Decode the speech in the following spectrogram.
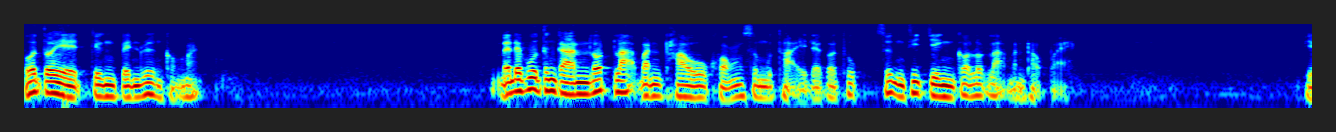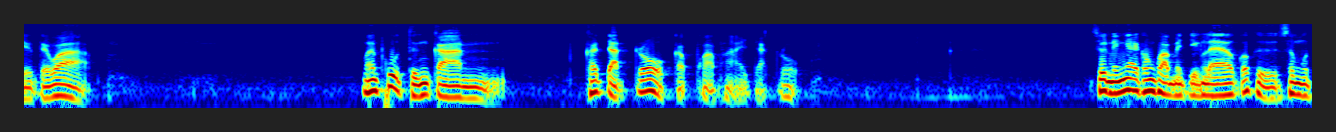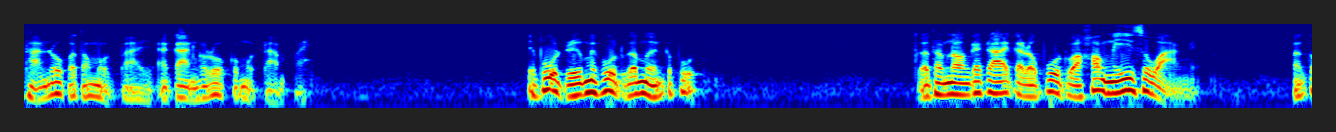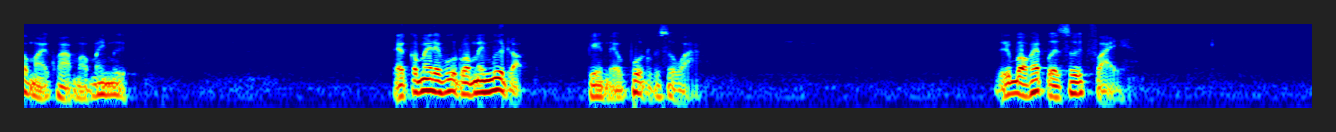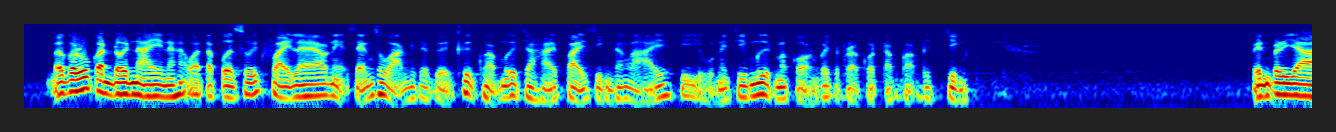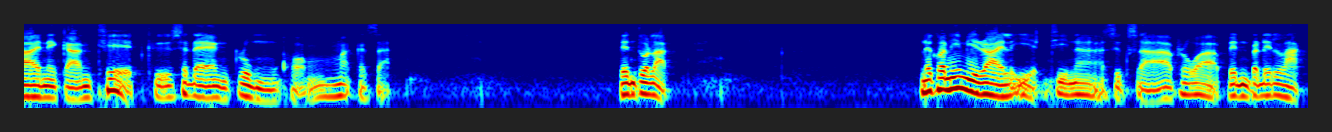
ผลตัวเหตุจึงเป็นเรื่องของมรรคไม่ได้พูดถึงการลดละบรรเทาของสมุทัยแต่ก็ทุกซึ่งที่จริงก็ลดละบรรเทาไป พียงแต่ว่า มันพูดถึงการขจัดโรคกับความหายจากโรค ซึ่งในแง่ของความเป็นจริงแล้วก็คือสมุทฐานโรคก็ต้องหมดไป อาการของโรคก็หมดตามไป จะพูดหรือไม่พูดก็เหมือนกับพูด ก็ทำนองใกล้ๆกับเราพูดว่าห้องนี้สว่างเนี่ย มันก็หมายความว่าไม่มืด แต่ก็ไม่ได้พูดว่าไม่มืดหรอก เพียงแต่พูดว่าสว่าง หรือบอกให้เปิดสวิตไฟเราก็รู้กันโดยในนะฮะว่าแต่เปิดสวิตไฟแล้วเนี่ยแสงสว่างจะเกิดขึ้นความมืดจะหายไปสิ่งทั้งหลาย ที่อยู่ในที่มืดมาก่อนก็จะปรากฏตามความเป็นจริง เป็นปริยายในการเทศคือแสดงกลุ่มของมรรคสัตว์เป็นตัวหลัก ในข้อนี้มีรายละเอียดที่น่าศึกษา เพราะว่าเป็นประเด็นหลัก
